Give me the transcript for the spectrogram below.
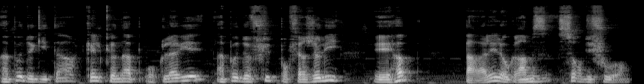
un peu de guitare, quelques nappes au clavier, un peu de flûte pour faire joli, et hop, Parallelograms sort du four.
